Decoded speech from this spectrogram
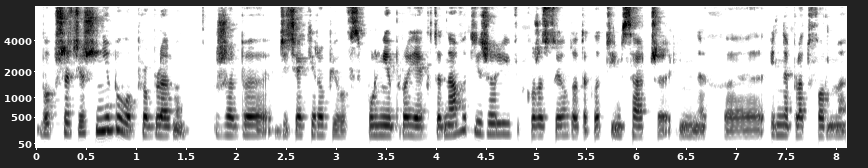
bo przecież nie było problemu, żeby dzieciaki robiły wspólnie projekty, nawet jeżeli wykorzystują do tego Teamsa czy innych, e, inne platformy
